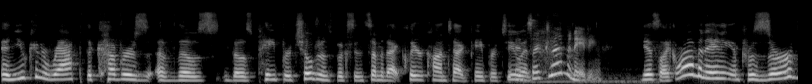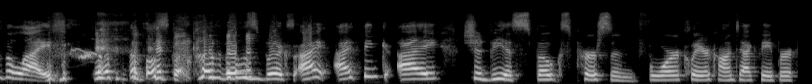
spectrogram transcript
and you can wrap the covers of those those paper children's books in some of that clear contact paper too it's and, like laminating yes like laminating and preserve the life of, those, of those books. I i think i should be a spokesperson for clear contact paper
